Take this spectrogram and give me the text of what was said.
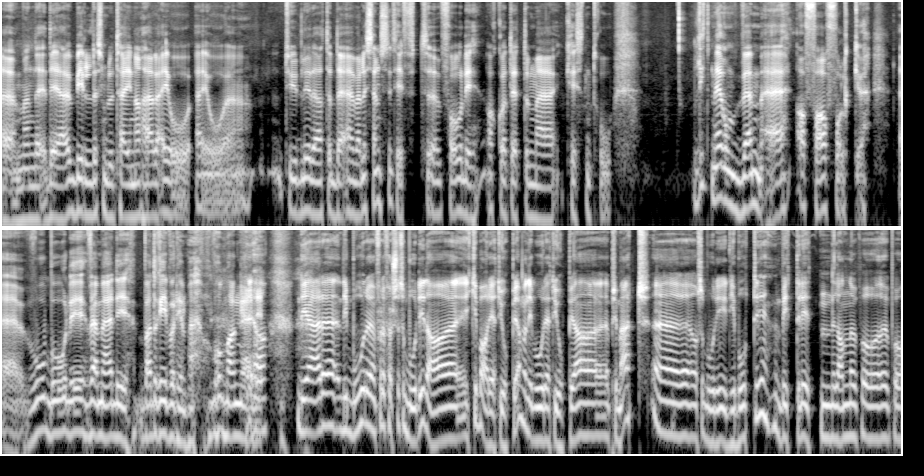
Eh, men det, det er jo bildet som du tegner her, er jo, er jo tydelig det at det er veldig sensitivt eh, for de, akkurat dette med kristen tro. Litt mer om hvem er afar-folket. Eh, hvor bor de, hvem er de, hva driver de med, hvor mange er de? Ja, de, er, eh, de bor, for det første så bor de da ikke bare i Etiopia, men de bor i Etiopia primært. Og så bor de i Djibouti, bitte liten land på, på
